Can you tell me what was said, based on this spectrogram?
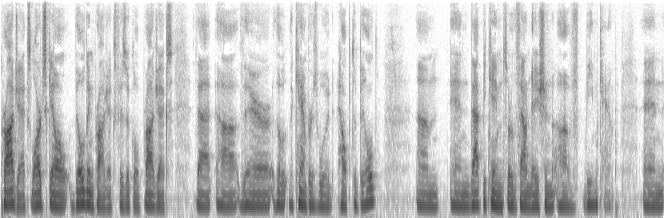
projects, large scale building projects, physical projects that uh, the, the campers would help to build. Um, and that became sort of the foundation of Beam Camp. And,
